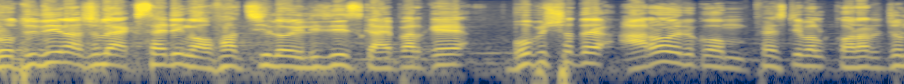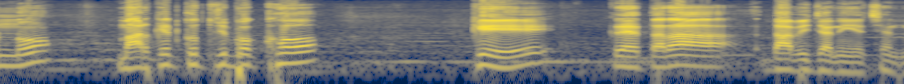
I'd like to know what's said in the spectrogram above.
প্রতিদিন আসলে এক্সাইটিং অফার ছিল ইলিজি স্কাই পার্কে ভবিষ্যতে আরও এরকম ফেস্টিভ্যাল করার জন্য মার্কেট কর্তৃপক্ষকে ক্রেতারা দাবি জানিয়েছেন।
